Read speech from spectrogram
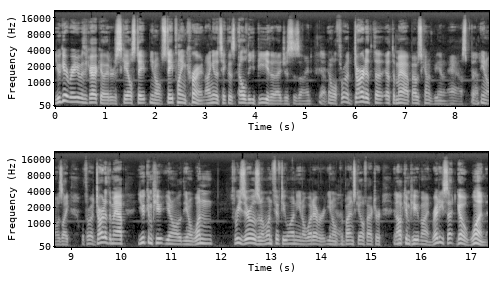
You get ready with your calculator to scale state, you know, state plane current. I'm going to take this LDP that I just designed, Yeah. and we'll throw a dart at the at the map. I was kind of being an ass, but Yeah. you know, it was like we'll throw a dart at the map. You compute, you know, you know, one three zeros and a 151, you know, whatever, you know, Yeah. combined scale factor, and I'll compute mine. Ready, set, go. One.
